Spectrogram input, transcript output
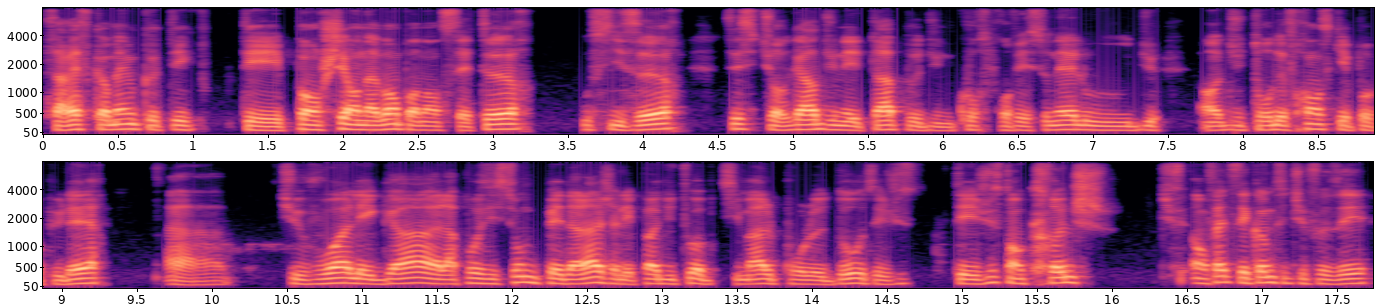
ça reste quand même que tu es, penché en avant pendant 7 heures ou 6 heures. Tu si tu regardes une étape d'une course professionnelle ou du, du, Tour de France qui est populaire, euh, tu vois les gars, la position de pédalage, elle n'est pas du tout optimale pour le dos. Tu es juste en crunch. En fait, c'est comme si tu faisais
